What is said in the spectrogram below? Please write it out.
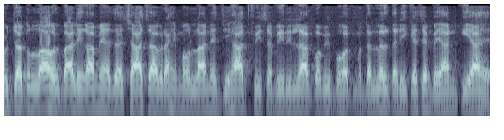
حجت اللہ البالغہ میں حضرت شاہ صاحب رحمہ اللہ نے جہاد فی سبیر اللہ کو بھی بہت مدلل طریقے سے بیان کیا ہے۔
